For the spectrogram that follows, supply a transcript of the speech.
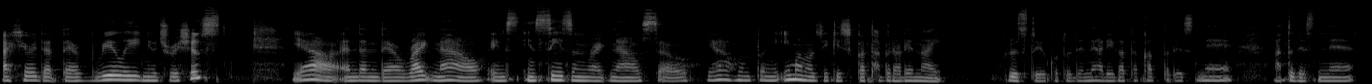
I heard that they're really nutritious Yeah, and then they're right now in, in season right now. So, yeah, 本当に今の時期しか食べられないフルーツということでね、ありがたかったですね。あとですね、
